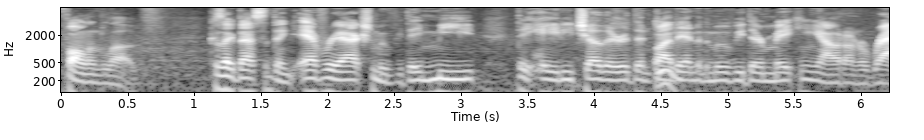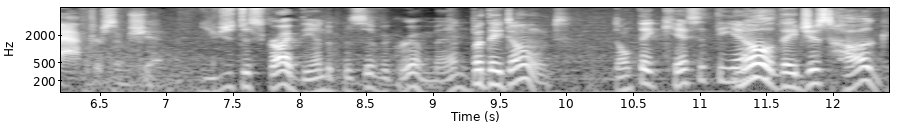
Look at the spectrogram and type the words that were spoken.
fall in love. Cuz like that's the thing, every action movie they meet, they hate each other, then by the hmm. end of the movie they're making out on a raft or some shit. You just described the end of Pacific Rim, man. But they don't. Don't they kiss at the end? No, they just hug.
